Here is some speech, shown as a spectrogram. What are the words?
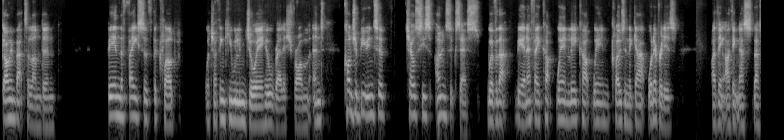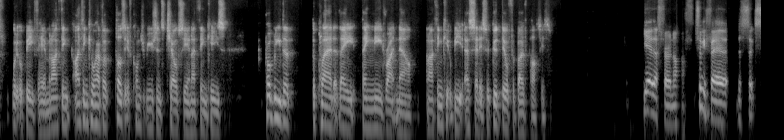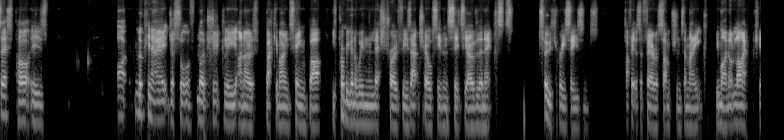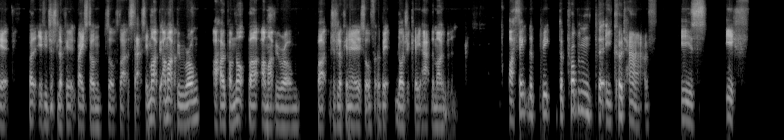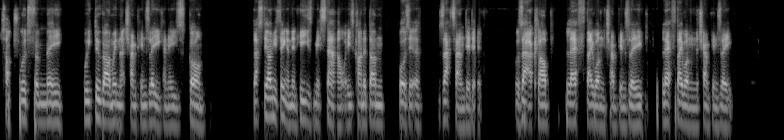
going back to London, being the face of the club, which I think he will enjoy, he'll relish from, and contributing to Chelsea's own success, whether that be an FA Cup win, League Cup win, closing the gap, whatever it is. I think I think that's that's what it will be for him, and I think I think he'll have a positive contribution to Chelsea, and I think he's probably the the player that they they need right now. and I think it'll be, as I said, it's a good deal for both parties. Yeah, that's fair enough. To be fair, the success part is I, looking at it just sort of logically. I know it's back in my own team, but he's probably going to win less trophies at Chelsea than City over the next two, three seasons. I think it's a fair assumption to make. You might not like it, but if you just look at it based on sort of that stats, it might be. I might be wrong. I hope I'm not, but I might be wrong. But just looking at it sort of a bit logically at the moment, I think the big the problem that he could have is if Touchwood for me, we do go and win that Champions League and he's gone. That's the only thing, and then he's missed out. He's kind of done what was it? Zlatan did it. Was at a club left? They won the Champions League. Left? They won the Champions League.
